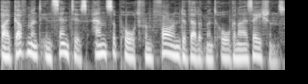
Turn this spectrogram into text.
by government incentives and support from foreign development organizations.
